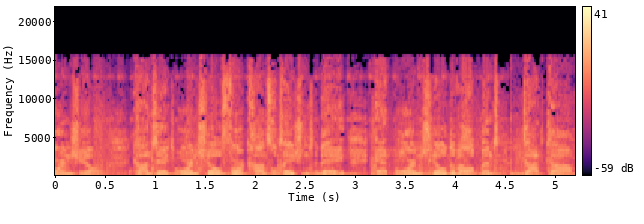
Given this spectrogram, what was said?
Orange Hill. Contact Orange Hill for a consultation today at orangehilldevelopment.com.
